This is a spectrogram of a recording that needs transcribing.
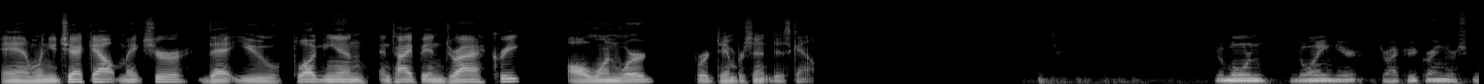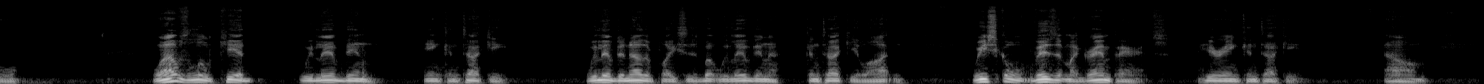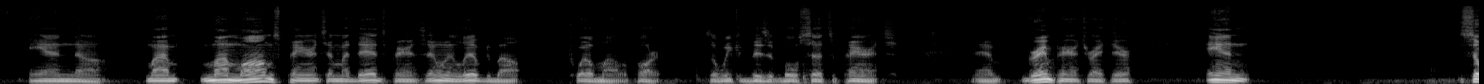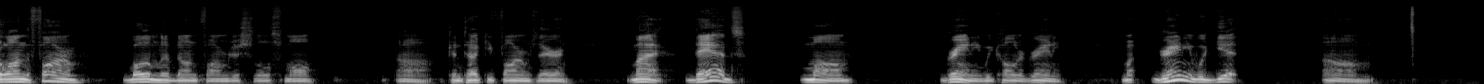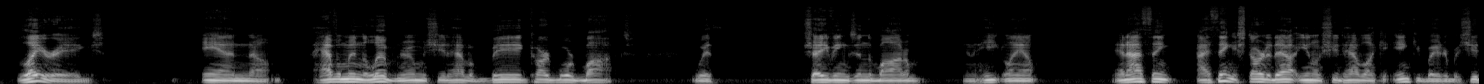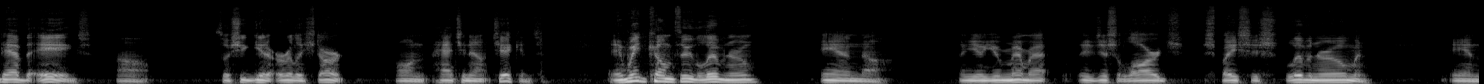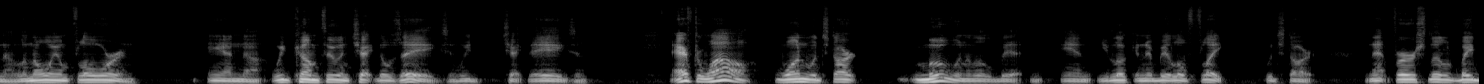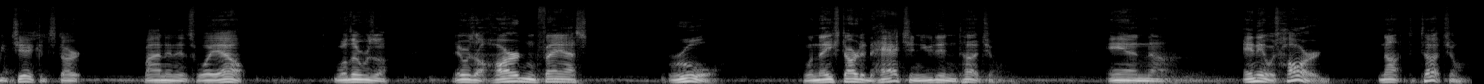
and when you check out, make sure that you plug in and type in Dry Creek, all one word, for a 10% discount. Good morning, DeWayne here, Dry Creek Wrangler School. When I was a little kid, we lived in in Kentucky. We lived in other places, but we lived in a Kentucky a lot. And we used to go visit my grandparents here in Kentucky. Um, and uh, my my mom's parents and my dad's parents they only lived about 12 mile apart. So we could visit both sets of parents and grandparents right there. And so on the farm both of them lived on farm just little small uh, kentucky farms there. And my dad's mom granny we called her granny my granny would get um layer eggs and uh, have them in the living room. And she'd have a big cardboard box with shavings in the bottom and a heat lamp. And I think I think it started out, you know, she'd have like an incubator, but she'd have the eggs, uh, so she'd get an early start on hatching out chickens. And we'd come through the living room, and, uh, you you remember that it was just a large, spacious living room, and and uh, linoleum floor and and uh, we'd come through and check those eggs and we'd check the eggs and after a while one would start moving a little bit and, and you look and there'd be a little flake would start. And that first little baby chick would start finding its way out. Well there was a there was a hard and fast rule. When they started hatching you didn't touch them and uh, and it was hard not to touch them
